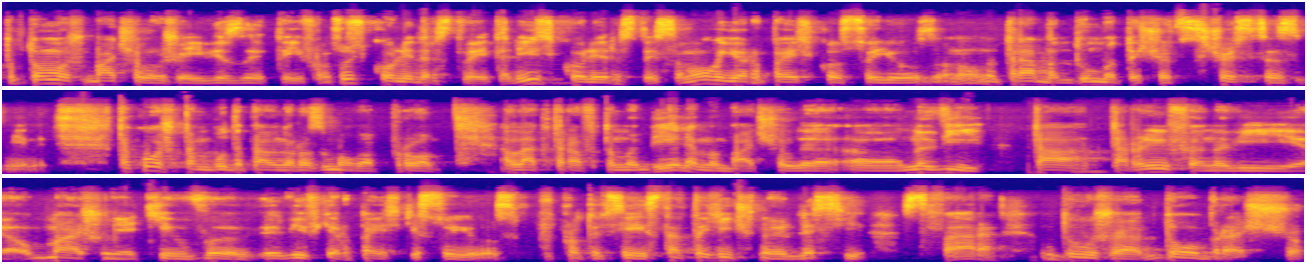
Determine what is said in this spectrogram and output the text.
тобто, ми ж бачили вже і візити і французького лідерства, і італійського лідерства, і самого європейського союзу. Ну не треба думати, що щось це змінить. Також там буде певна розмова про електроавтомобілі. Ми бачили е, нові та тарифи, нові обмеження, які ввів європейський союз проти цієї стратегічної для сі сфери. Дуже добре, що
